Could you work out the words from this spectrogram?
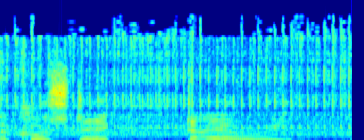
Acoustic Diary.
